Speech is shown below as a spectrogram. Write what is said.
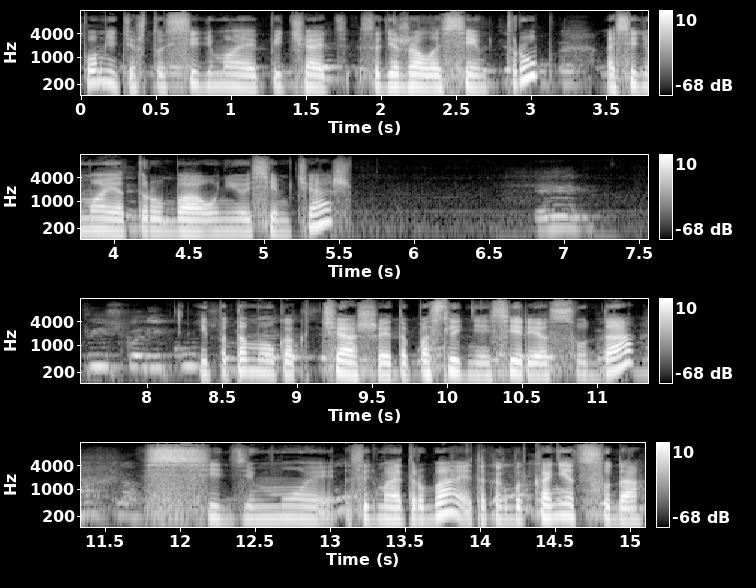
Помните, что седьмая печать содержала семь труб, а седьмая труба у нее семь чаш. И потому как чаша — это последняя серия суда, седьмой, седьмая труба — это как бы конец суда.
